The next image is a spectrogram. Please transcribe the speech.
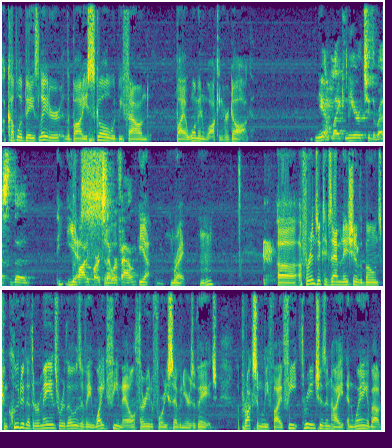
A couple of days later, the body's skull would be found by a woman walking her dog. Near, like near to the rest of the Yes, body parts so- that were found. Yeah, right. hmm Uh, a forensic examination of the bones concluded that the remains were those of a white female, 30 to 47 years of age, approximately 5 feet, 3 inches in height, and weighing about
